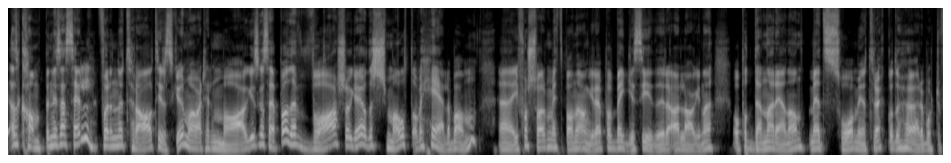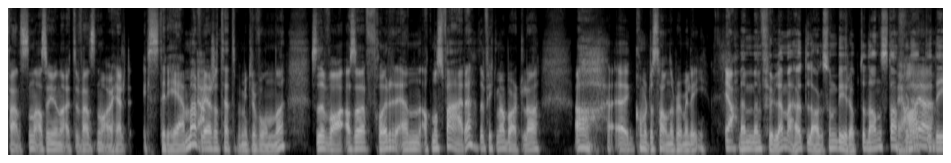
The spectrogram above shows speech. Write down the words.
Altså, kampen i seg selv, for en nøytral tilskuer, må ha vært helt magisk å se på. Det var så gøy, og det smalt over hele banen. Eh, I forsvar, på midtbane, angrep, på begge sider av lagene. Og på den arenaen, med så mye trøkk, og du hører bortefansen Altså, United-fansen var jo helt ekstreme, for de er så tette på mikrofonene. Så det var altså For en atmosfære! Det fikk meg bare til å Ah, jeg kommer til å savne Premier League. Ja. Men, men Fulham er jo et lag som byr opp til dans. da, Ja, fordi ja. at de,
